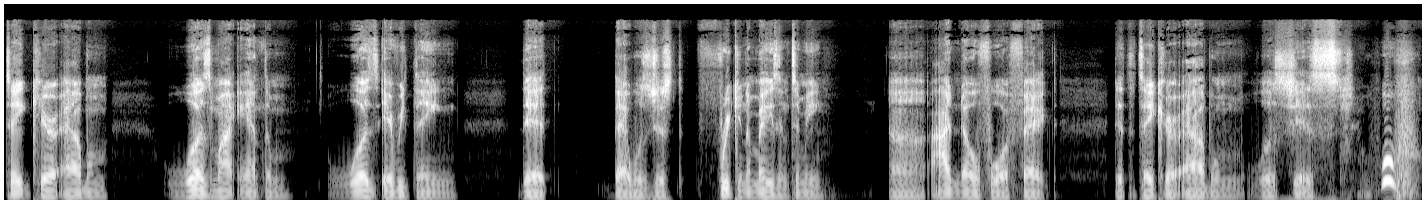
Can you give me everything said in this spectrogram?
Take Care album was my anthem, was everything that that was just freaking amazing to me. Uh, I know for a fact that the Take Care album was just whoo.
